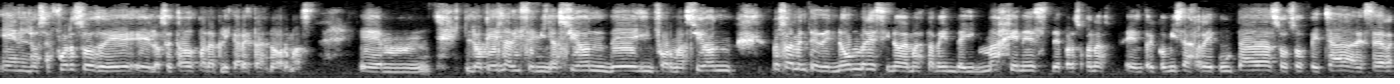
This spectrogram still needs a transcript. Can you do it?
en los esfuerzos de eh, los estados para aplicar estas normas. Em, lo que es la diseminación de información, no solamente de nombres, sino además también de imágenes de personas, entre comillas, reputadas o sospechadas de ser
